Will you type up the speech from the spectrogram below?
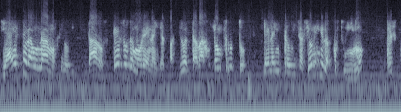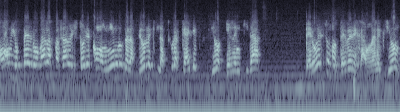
Si a esto le aunamos que los diputados, esos de Morena y el Partido del Trabajo, son fruto de la improvisación y del oportunismo, pues obvio, Pedro, van a pasar la historia como miembros de la peor legislatura que haya existido aquí en la entidad. Pero esto nos debe dejar una lección,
